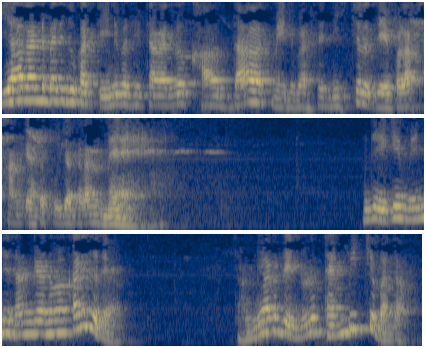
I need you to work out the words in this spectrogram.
කියා ගන්න බැරි දුකක් තියෙන පස්සේ හිතාගන්නලෝ කවදාවත් මේ ඊට පස්සේ නිශ්චල දේපලක් සංඝයාට පූජා කරන්නේ නැහැ. මොකද ඒකෙන් වෙන්නේ සංඝයාටම කරදරයක්. සංඝයාට දෙන්න ඕන තැම්පිච්ච බතක්.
